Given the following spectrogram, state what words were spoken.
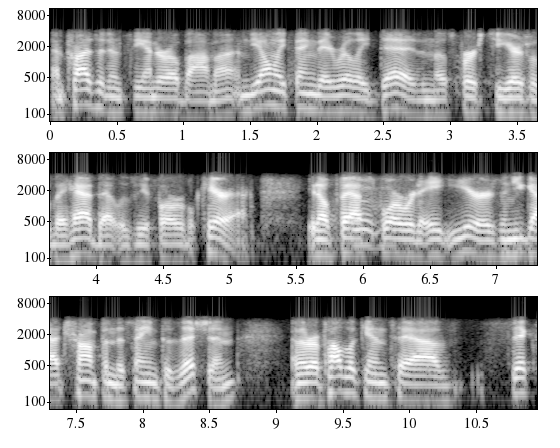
and presidency under Obama, and the only thing they really did in those first two years where they had that was the Affordable Care Act. You know, fast Mhm. forward eight years, and you got Trump in the same position, and the Republicans have six,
